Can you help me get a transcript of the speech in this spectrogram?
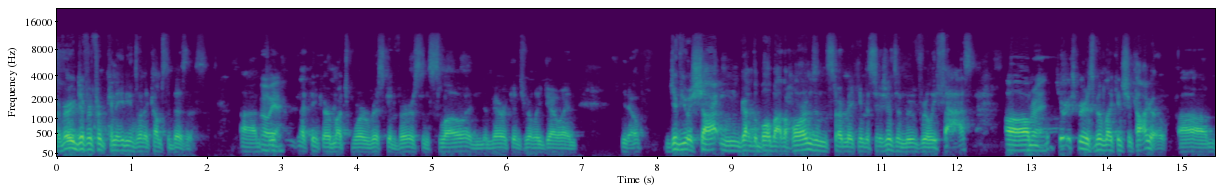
are very different from Canadians when it comes to business. Um, oh, yeah. I think are much more risk adverse and slow, and Americans really go and, you know, give you a shot and grab the bull by the horns and start making decisions and move really fast. Um, right. What's your experience been like in Chicago um,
